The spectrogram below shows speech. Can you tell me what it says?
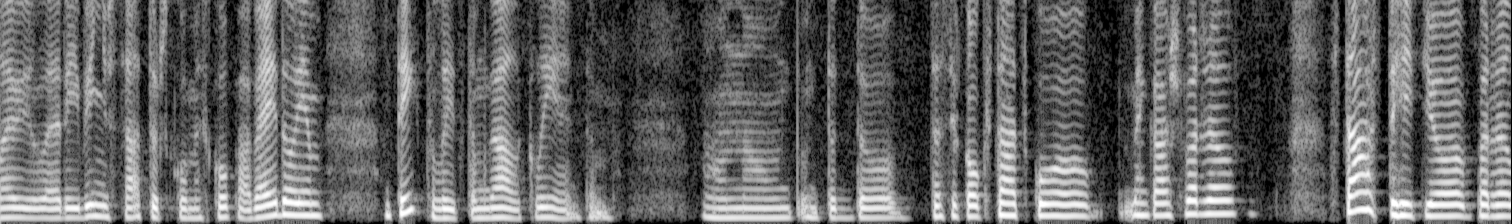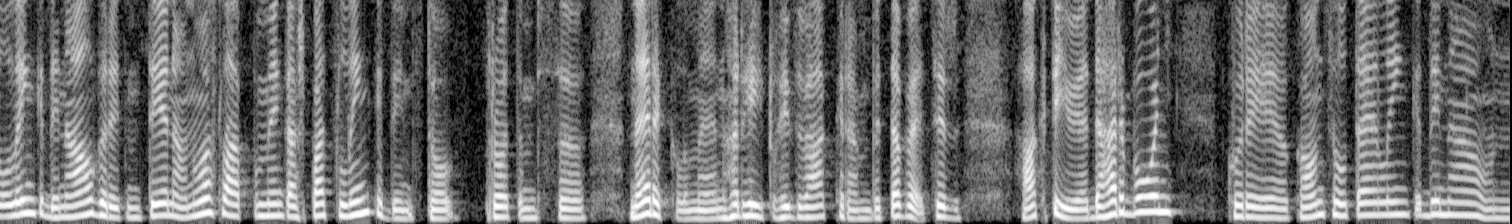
lai, lai arī viņu saturs, ko mēs kopā veidojam, tiktu līdz tam gala klientam. Un, un, un tad, tas ir kaut kas tāds, ko vienkārši var stāstīt, jo par LinkedIn algoritmu tie nav noslēpumi. Vienkārši pats LinkedIn to, protams, nereklamē no rīta līdz vakaram, bet tāpēc ir aktīvie darboņi, kuri konsultē LinkedIn un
